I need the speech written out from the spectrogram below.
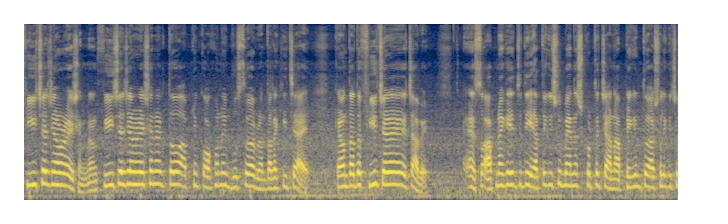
ফিউচার জেনারেশন কারণ ফিউচার জেনারেশনের তো আপনি কখনোই বুঝতে পারবেন তারা কী চায়, কারণ তারা তো ফিউচারে চাবে। সো আপনাকে যদি এত কিছু ম্যানেজ করতে চান, আপনি কিন্তু আসলে কিছু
